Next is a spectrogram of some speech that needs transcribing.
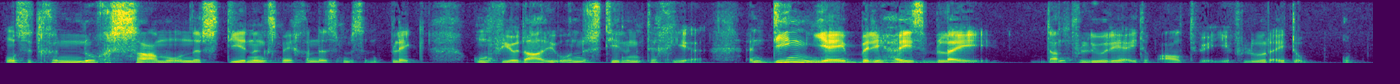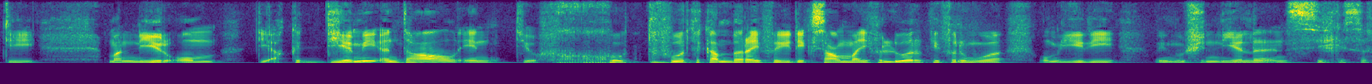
ons het genoegsame ondersteuningsmeganismes in plek om vir jou daardie ondersteuning te gee. Indien jy by die huis bly, dan verloor jy uit op al twee. Jy verloor uit op op die manier om die akademie in te haal en jou goed voor te kan berei vir hierdie eksamen, maar jy verloor ook die vermoë om hierdie emosionele en psigiese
